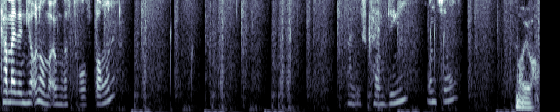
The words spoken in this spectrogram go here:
kann man denn hier auch noch mal irgendwas drauf bauen. Alles kein Ding und so. Naja.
